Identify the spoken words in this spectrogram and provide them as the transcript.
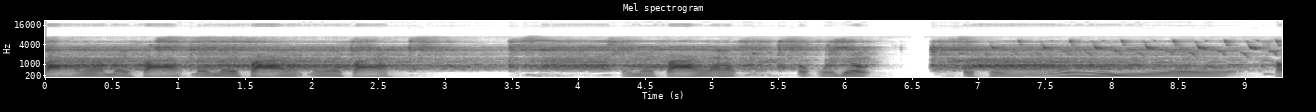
ฝาเนี่ยไม่ฝาไม่ไม่ฝานะไม่ไม่ฝาไม่ไม่ฝาเหมือนกันครับโอ้โหโยกโอ้โหเขา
